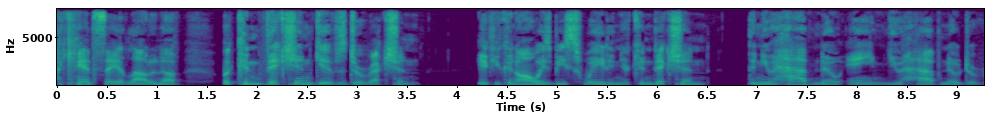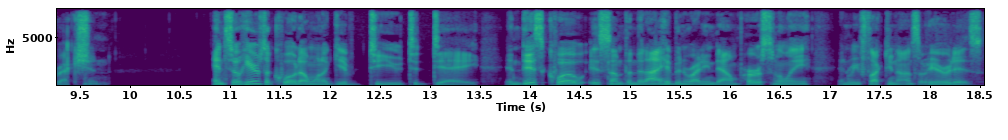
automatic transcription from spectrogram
I can't say it loud enough, but conviction gives direction if you can always be swayed in your conviction, then you have no aim, you have no direction. And so here's a quote I want to give to you today. And this quote is something that I have been writing down personally and reflecting on. So here it is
